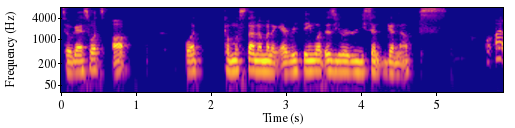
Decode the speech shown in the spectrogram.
So guys, what's up? What, kamusta naman ang everything? What is your recent ganaps? Uh,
